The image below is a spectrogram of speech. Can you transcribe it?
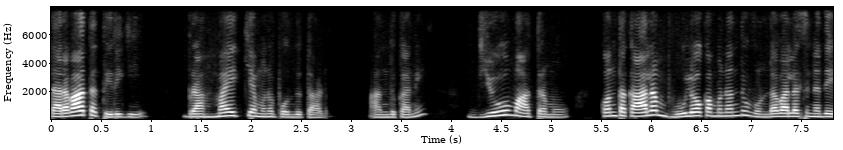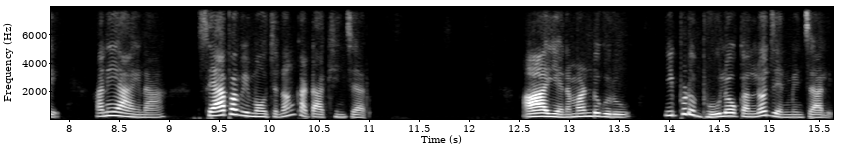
తర్వాత తిరిగి బ్రహ్మైక్యమును పొందుతాడు. అందుకని ద్యూ మాత్రము కొంతకాలం భూలోకమునందు ఉండవలసినదే అని ఆయన శాప విమోచనం కటాక్షించారు. ఆ యనమండుగురు ఇప్పుడు భూలోకంలో జన్మించాలి.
